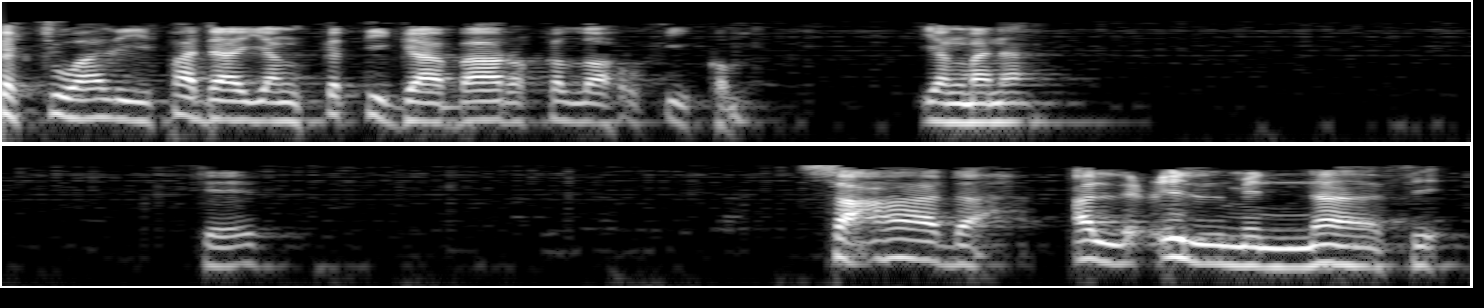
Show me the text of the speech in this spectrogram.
kecuali pada yang ketiga barakallahu fikum. Yang mana? Ke sa'adah al-ilmin nafi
